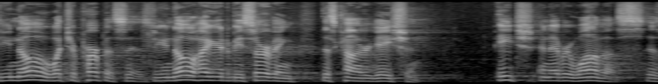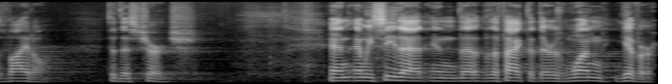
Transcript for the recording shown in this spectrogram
Do you know what your purpose is? Do you know how you're to be serving this congregation? Each and every one of us is vital to this church. And, and we see that in the, the fact that there is one giver.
